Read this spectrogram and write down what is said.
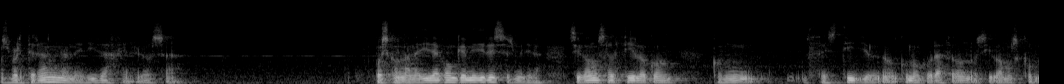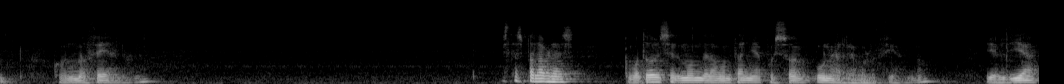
Os verterán una medida generosa. Pues con la medida con que midiréis, os medirá. Si vamos al cielo con, un cestillo, ¿no? Como corazón, o si vamos con, con un océano, Estas palabras, como todo el sermón de la montaña, pues son una revolución, ¿no? Y el día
